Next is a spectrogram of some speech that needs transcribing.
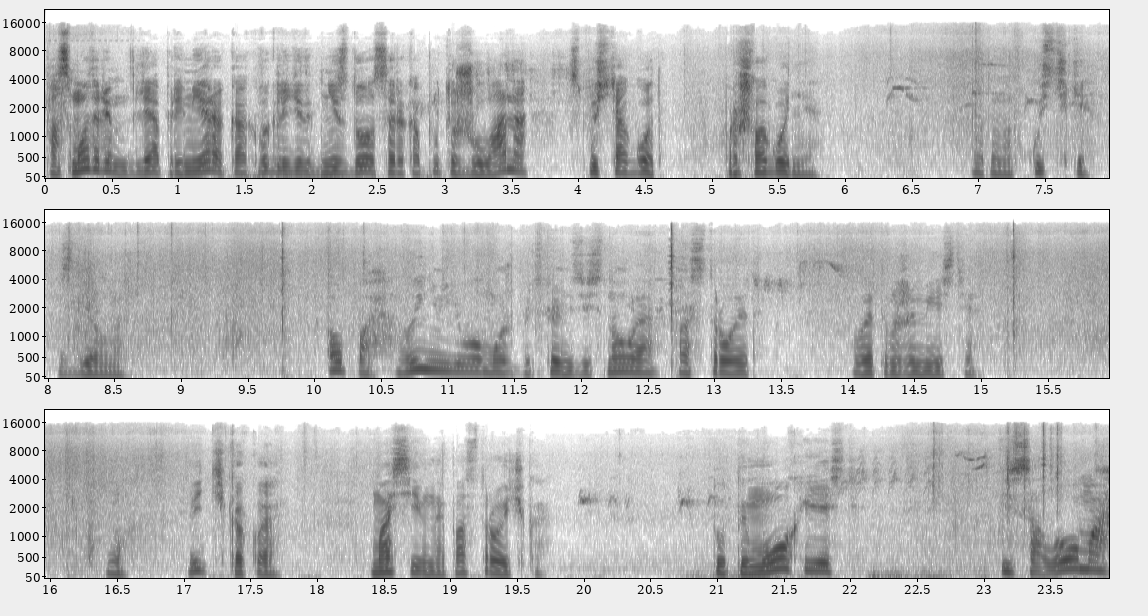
Посмотрим для примера, как выглядит гнездо сорокопута жулана спустя год, прошлогоднее. Вот оно в кустике сделано. Опа, вынем его, может быть кто-нибудь здесь новое построит в этом же месте. О, видите, какое массивная построечка. Тут и мох есть, и солома.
